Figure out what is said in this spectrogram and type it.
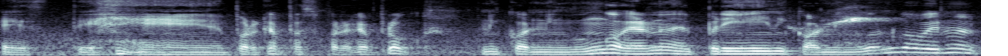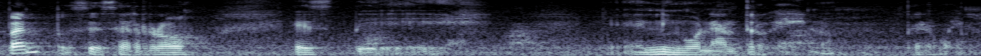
este, porque pues por ejemplo, ni con ningún gobierno del PRI, ni con ningún gobierno del PAN, pues se cerró este ningún antro gay, ¿no? Pero bueno.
